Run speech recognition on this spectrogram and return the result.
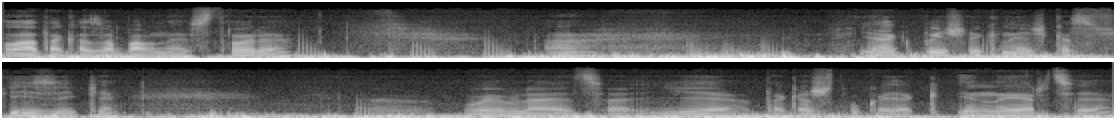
була така забавна історія. Як пише книжка з фізики, виявляється, є така штука, як інерція.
